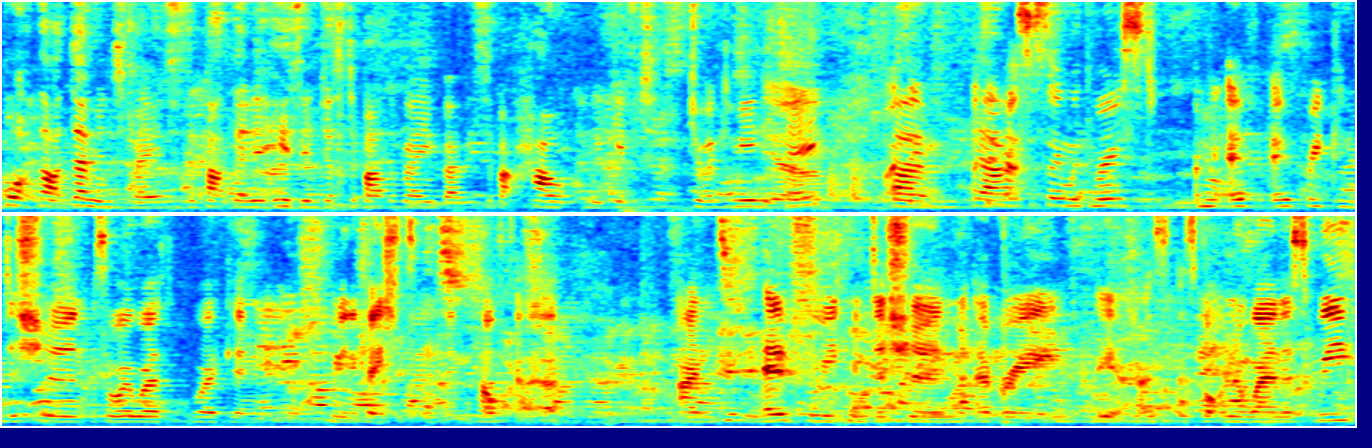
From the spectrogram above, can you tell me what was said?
what that demonstrates is the fact that it isn't just about the rainbow; it's about how can we give to, to a community. Yeah. I Um, think, I think that's the same with most. I mean, ev- every condition. So I work work in communications in healthcare, and every condition, every know, has, has got an awareness week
